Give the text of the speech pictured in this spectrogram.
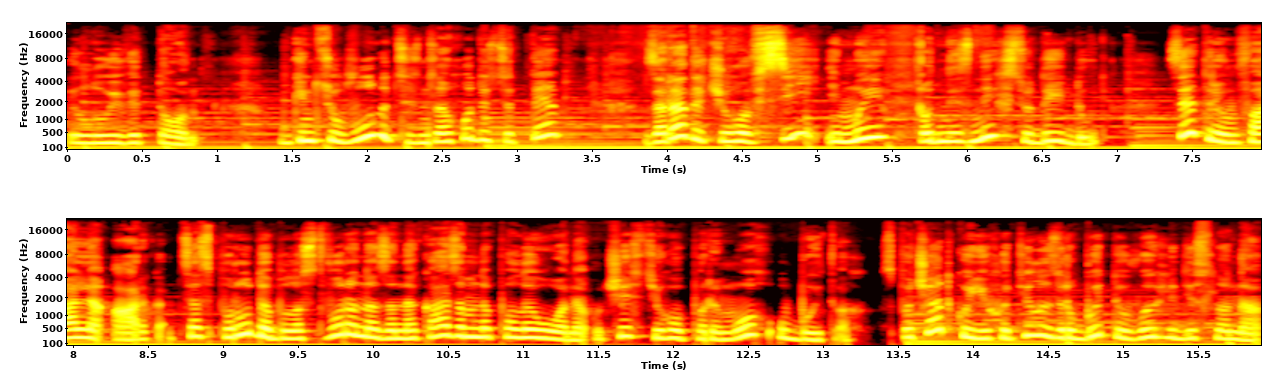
і Louis Vuitton. У кінцю вулиці знаходиться те, заради чого всі і ми, одні з них, сюди йдуть. Це тріумфальна арка. Ця споруда була створена за наказом Наполеона у честь його перемог у битвах. Спочатку її хотіли зробити у вигляді слона,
